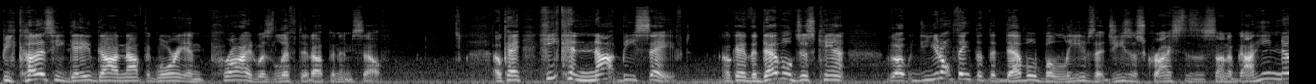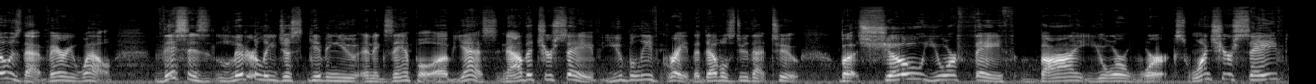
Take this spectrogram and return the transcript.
because he gave God not the glory, and pride was lifted up in himself. Okay? He cannot be saved. Okay? The devil just can't. You don't think that the devil believes that Jesus Christ is the Son of God? He knows that very well. This is literally just giving you an example of yes, now that you're saved, you believe great. The devils do that too. But show your faith by your works. Once you're saved,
